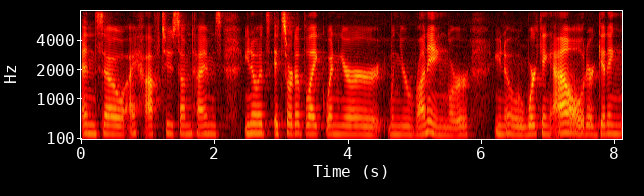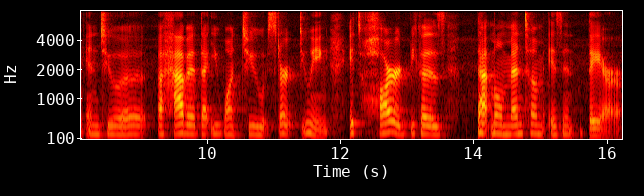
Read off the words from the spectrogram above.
And so I have to sometimes, you know, it's it's sort of like when you're when you're running or, you know, working out or getting into a, a habit that you want to start doing. It's hard because that momentum isn't there.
